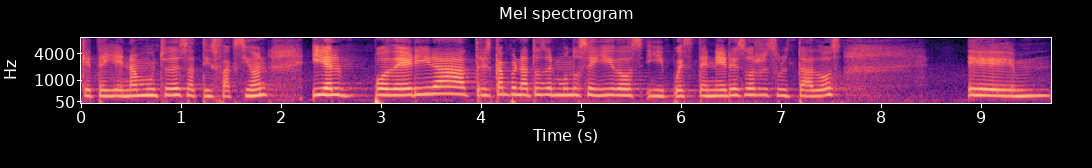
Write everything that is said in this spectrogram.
que te llena mucho de satisfacción y el poder ir a tres campeonatos del mundo seguidos y pues tener esos resultados, eh,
